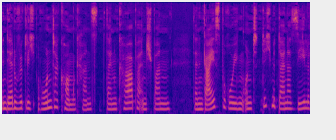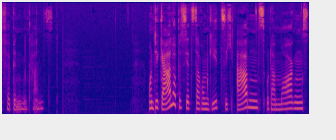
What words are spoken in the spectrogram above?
in der du wirklich runterkommen kannst, deinen Körper entspannen, deinen Geist beruhigen und dich mit deiner Seele verbinden kannst. Und egal, ob es jetzt darum geht, sich abends oder morgens,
